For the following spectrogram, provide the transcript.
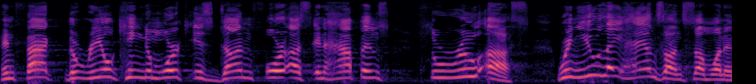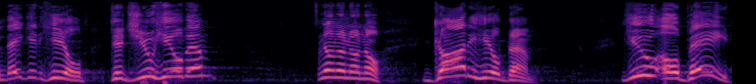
In fact, the real kingdom work is done for us and happens through us. When you lay hands on someone and they get healed, did you heal them? No, no, no, no. God healed them. You obeyed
